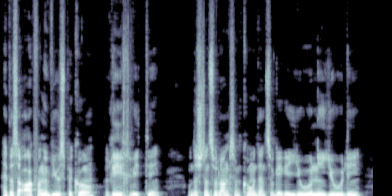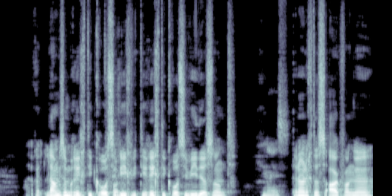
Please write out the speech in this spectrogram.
hat das auch angefangen Views bekommen, Reichweite. Und das ist dann so langsam gekommen, dann so gegen Juni, Juli, langsam richtig große Voll. Reichweite, richtig große Videos und nice. dann habe ich das angefangen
